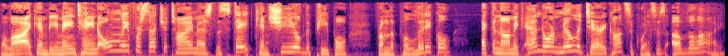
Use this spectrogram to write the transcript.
The lie can be maintained only for such a time as the state can shield the people from the political, economic, and or military consequences of the lie.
